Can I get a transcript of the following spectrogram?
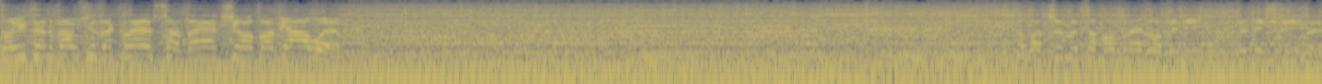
No i ten wał się zakleszcza, tak jak się obawiałem. Zobaczymy co mądrego wymyślimy.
